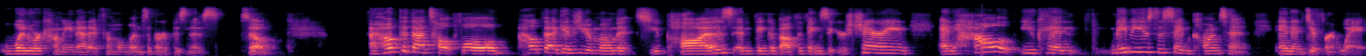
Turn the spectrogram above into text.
when we're coming at it from a lens of our business. So I hope that that's helpful. I hope that gives you a moment to pause and think about the things that you're sharing and how you can maybe use the same content in a different way.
